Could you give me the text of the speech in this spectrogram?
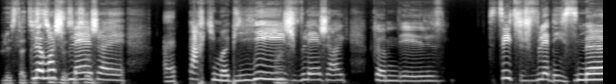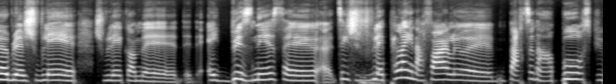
les statistiques. là, moi, je voulais genre, un parc immobilier, Ouais. je voulais genre comme des. Tu sais, je voulais des immeubles, je voulais, je voulais comme euh, être business, euh, tu sais, je Mhm. voulais plein d'affaires, partir dans la bourse, puis,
